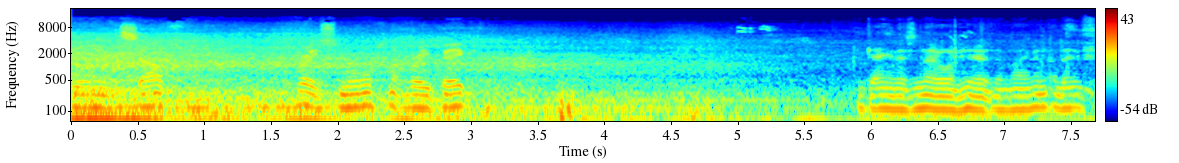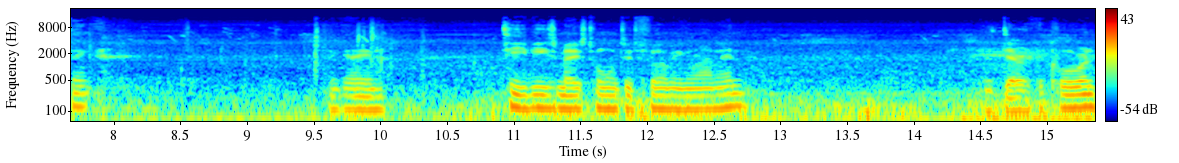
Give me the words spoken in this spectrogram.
Building itself, very small, not very big. Again, there's no one here at the moment, I don't think. Again, TV's most haunted filming Ram Inn. There's Derek Acorah.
